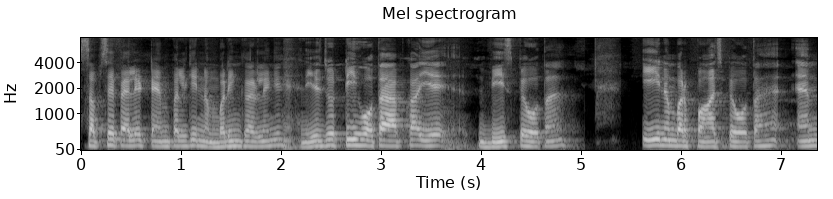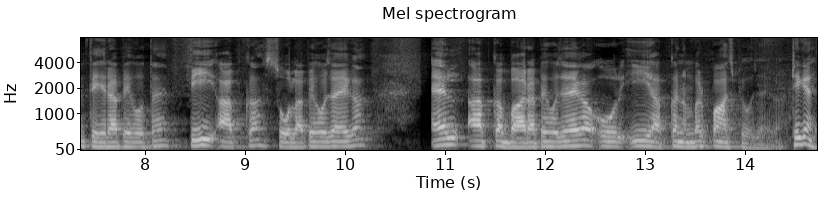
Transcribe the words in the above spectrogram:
सबसे पहले टेंपल की नंबरिंग कर लेंगे। ये जो टी होता है आपका, ये बीस पे होता है। ई नंबर पाँच पे होता है एम तेरह पे होता है। पी आपका सोलह पे हो जाएगा। एल आपका बारह पे हो जाएगा और ई e आपका नंबर पाँच पे हो जाएगा, ठीक है?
